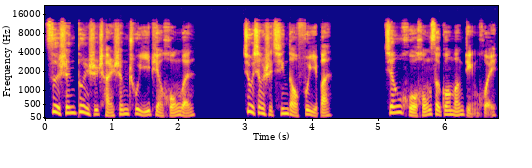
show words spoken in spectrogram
自身顿时产生出一片红纹，就像是清道夫一般，将火红色光芒顶回，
